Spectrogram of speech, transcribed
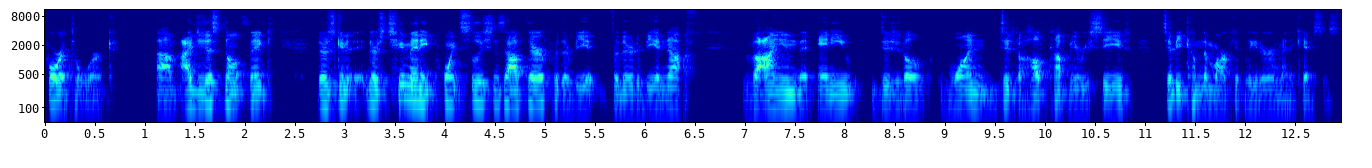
for it to work. Um, I just don't think there's gonna there's too many point solutions out there for there be for there to be enough volume that any digital one digital health company receives to become the market leader in many cases.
